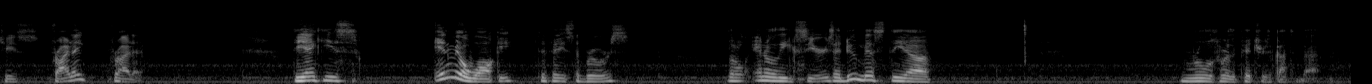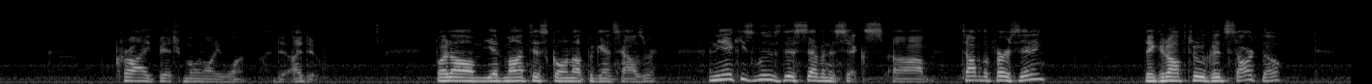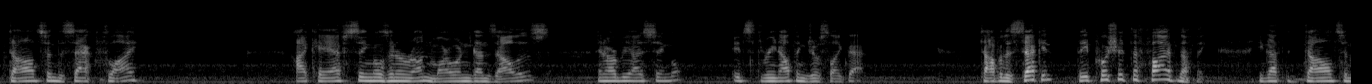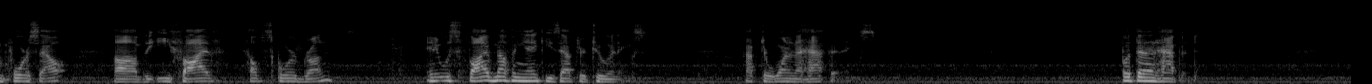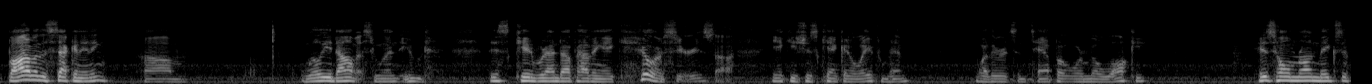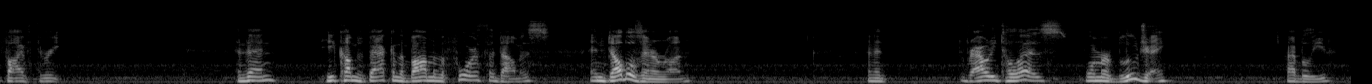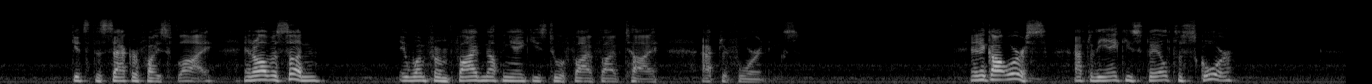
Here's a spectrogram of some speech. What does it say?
Jeez, Friday? Friday. The Yankees in Milwaukee to face the Brewers. Little interleague series. I do miss the uh, rules where the pitchers got to bat. Cry, bitch, moan all you want. I do. I do. But um, you had Montas going up against Houser, and the Yankees lose this seven to six. Um, top of the first inning, they get off to a good start though. Donaldson the sac fly. IKF singles in a run. Marwin Gonzalez an RBI single. It's 3 0 just like that. Top of the second, they push it to 5 0. You got the Donaldson force out. Uh, the E5 helped score a run. And it was 5 0 Yankees after two innings, after one and a half innings. But then it happened. Bottom of the second inning, um, Willy Adames, who, who this kid would end up having a killer series. Uh, Yankees just can't get away from him, whether it's in Tampa or Milwaukee. His home run makes it 5 3. And then he comes back in the bottom of the fourth, Adames, and doubles in a run. And then Rowdy Tellez, former Blue Jay, I believe, gets the sacrifice fly. And all of a sudden, it went from 5 0 Yankees to a 5 5 tie after four innings. And it got worse. After the Yankees failed to score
